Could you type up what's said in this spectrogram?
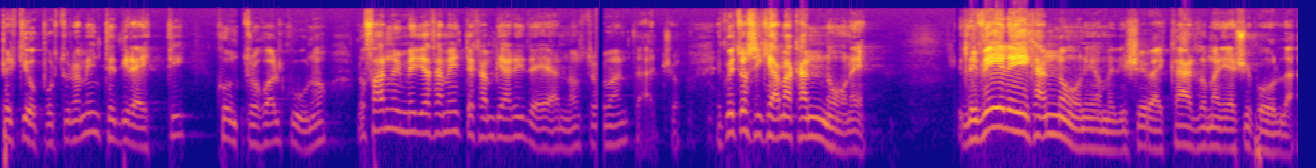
perché opportunamente diretti contro qualcuno lo fanno immediatamente cambiare idea a nostro vantaggio. E questo si chiama cannone. Le vele e i cannoni, come diceva Carlo Maria Cipolla,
